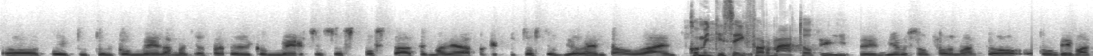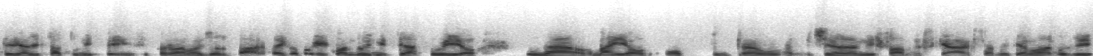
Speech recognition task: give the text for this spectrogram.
uh, poi tutto il commercio, la maggior parte del commercio si è spostato in maniera piuttosto violenta online. Come ti sei formato? Sì, io mi sono formato con dei materiali statunitensi per la maggior parte, ecco, perché quando ho iniziato io una, ormai ho, ho una decina di anni fa, scarsa, mettiamola così,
